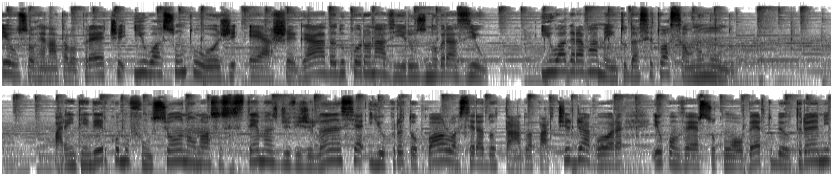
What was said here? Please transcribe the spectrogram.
eu sou Renata Loprete e o assunto hoje é a chegada do coronavírus no Brasil e o agravamento da situação no mundo. Para entender como funcionam nossos sistemas de vigilância e o protocolo a ser adotado a partir de agora, eu converso com Alberto Beltrame,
